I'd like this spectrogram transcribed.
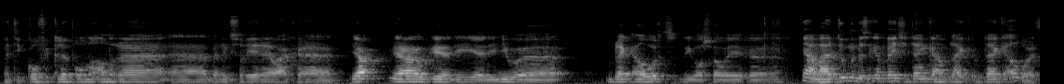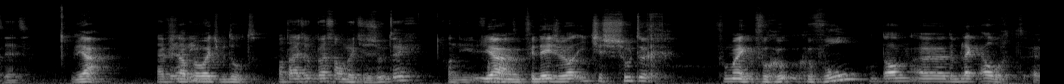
met die koffieclub onder andere eh, ben ik zo weer heel erg... Ja, ja ook die, die, die nieuwe Black Albert, die was wel weer... Ja, maar het doet me dus een beetje denken aan Black, Black Albert dit. Ja, Heb ik je snap wel wat je bedoelt. Want hij is ook best wel een beetje zoetig. Van die, van Ja, ik vind deze wel ietsjes zoeter voor mijn voor gevoel dan eh, de Black Albert eh,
